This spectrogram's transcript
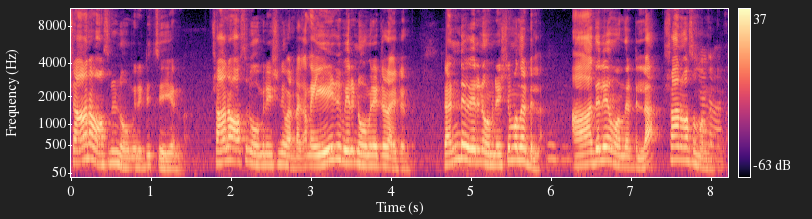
ഷാനവാസിനെ നോമിനേറ്റ് ചെയ്യണ്ട. ഷാനവാസ് നോമിനേഷന് വരണ്ട. കാരണം ഏഴ് പേര് നോമിനേറ്റഡ് ആയിട്ടുണ്ട്. രണ്ട് പേര് നോമിനേഷൻ വന്നിട്ടില്ല. ആദിലേ വന്നിട്ടില്ല ഷാനവാസും വന്നിട്ടില്ല.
